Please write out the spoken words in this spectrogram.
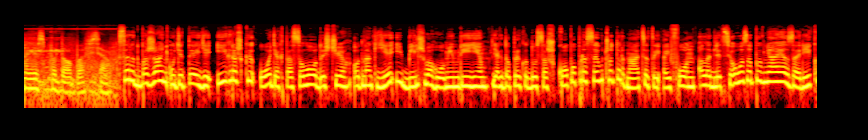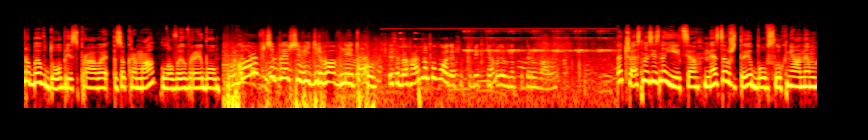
мені сподобався. Серед бажань у дітей є іграшки, одяг та солодощі. Однак є і більш вагомі мрії. Як до прикладу, Сашко попросив 14-й айфон, але для цього запевняє, за рік робив добрі справи. Зокрема, ловив рибу. Короб вчепився, відірвав нитку. Ти себе гарно поводив, щоб тобі такий подарунок подарували? Та чесно зізнається, не завжди був слухняним.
